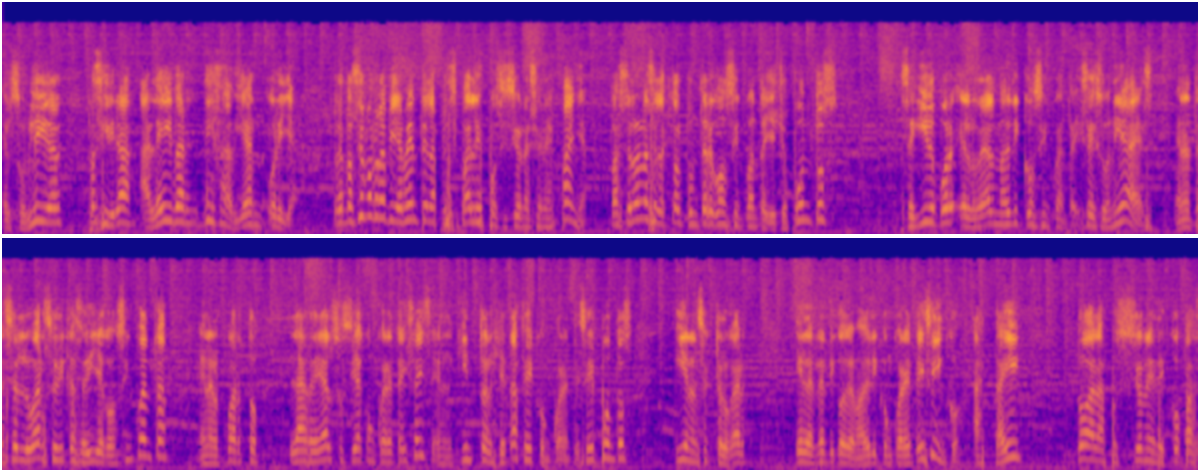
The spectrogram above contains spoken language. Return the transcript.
el sublíder, recibirá al Eibar de Fabián Orellana. Repasemos rápidamente las principales posiciones en España. Barcelona es el actual puntero con 58 puntos, seguido por el Real Madrid con 56 unidades. En el tercer lugar se ubica Sevilla con 50, en el cuarto la Real Sociedad con 46, en el quinto el Getafe con 46 puntos y en el sexto lugar el Atlético de Madrid con 45. Hasta ahí todas las posiciones de copas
